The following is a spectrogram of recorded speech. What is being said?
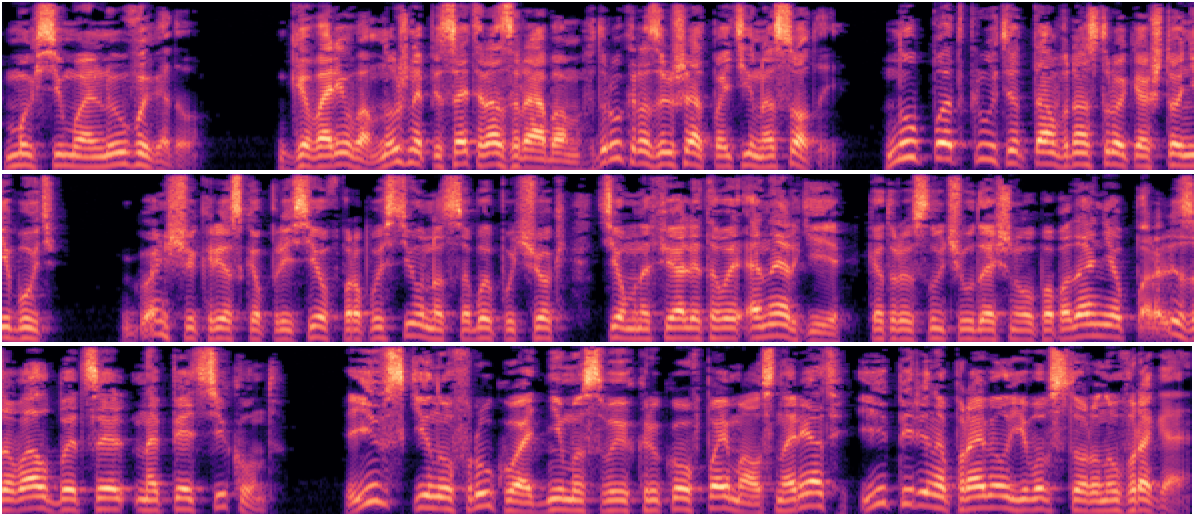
максимальную выгоду. Говорю вам, нужно писать разрабам, вдруг разрешат пойти на сотый. Ну, подкрутят там в настройках что-нибудь. Гонщик, резко присев, пропустил над собой пучок темно-фиолетовой энергии, который в случае удачного попадания парализовал бы цель на 5 секунд. И, вскинув руку, одним из своих крюков поймал снаряд и перенаправил его в сторону врага.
